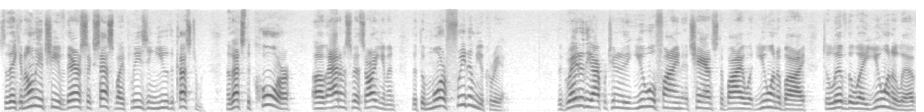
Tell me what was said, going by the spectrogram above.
So they can only achieve their success by pleasing you, the customer. Now that's the core of Adam Smith's argument that the more freedom you create, the greater the opportunity that you will find a chance to buy what you want to buy, to live the way you want to live,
